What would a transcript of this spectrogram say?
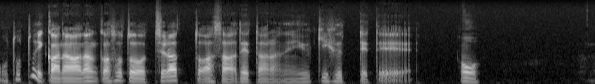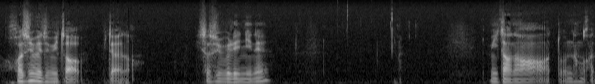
一昨日かななんか外ちらっと朝出たらね、雪降ってて、お初めて見たみたいな。久しぶりにね。見たなぁと。なんか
